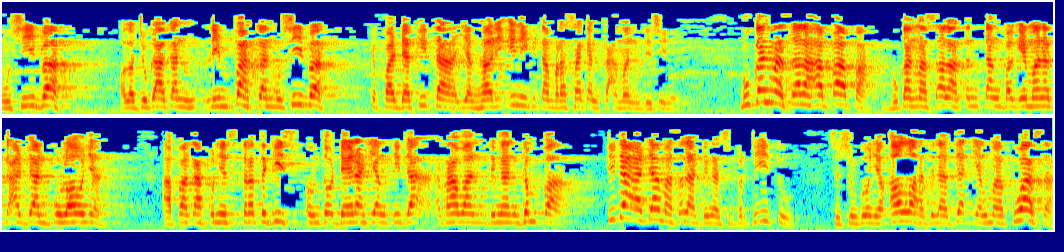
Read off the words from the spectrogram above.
musibah. Allah juga akan limpahkan musibah kepada kita yang hari ini kita merasakan keamanan di sini. Bukan masalah apa-apa, bukan masalah tentang bagaimana keadaan pulaunya, Apakah punya strategis untuk daerah yang tidak rawan dengan gempa? Tidak ada masalah dengan seperti itu. Sesungguhnya Allah adalah zat yang maha kuasa.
